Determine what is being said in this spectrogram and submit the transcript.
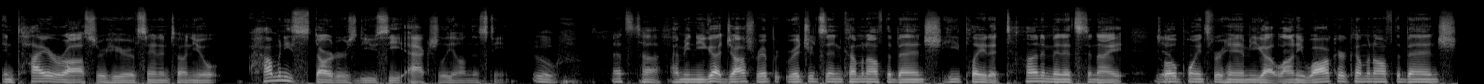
entire roster here of San Antonio, how many starters do you see actually on this team? Oof, that's tough. I mean, you got Josh Rip- Richardson coming off the bench. He played a ton of minutes tonight. 12 points for him. You got Lonnie Walker coming off the bench.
